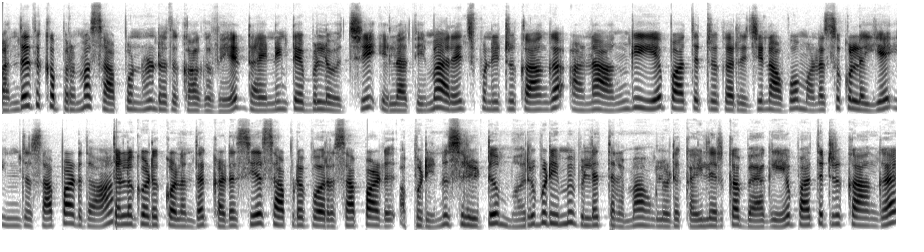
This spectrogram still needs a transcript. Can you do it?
வந்ததுக்கு அப்புறமா சாப்பிடணுன்றதுக்காகவே டைனிங் டேபிள்ல வச்சு எல்லாத்தையுமே அரேஞ்ச் பண்ணிட்டு இருக்காங்க ஆனா அங்கேயே பார்த்துட்டு இருக்க ரெஜினாவும் மனசுக்குள்ளேயே இந்த சாப்பாடு தான் திலகோட குழந்தை கடைசியா சாப்பிட போற சாப்பாடு அப்படின்னு சொல்லிட்டு மறுபடியும் வில்லத்தனமா அவங்களோட கையில இருக்க பேக்கையே பார்த்துட்டு இருக்காங்க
